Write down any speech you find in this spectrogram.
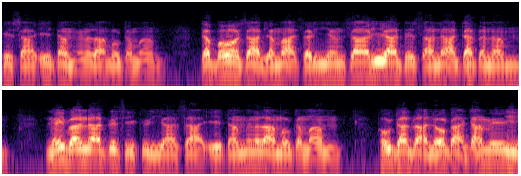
ကိစ္ဆာဧတံမင်္ဂလမௌတ္တမံတဘောဇဗြမစရိယံစာရိယသစ္ဆာနာဒတနံနိဗ္ဗာန်သစ္စိကိရိယာသဧတံမင်္ဂလမௌတ္တမံဖုဒ္ဓတလောကဓမ္မေဟိ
